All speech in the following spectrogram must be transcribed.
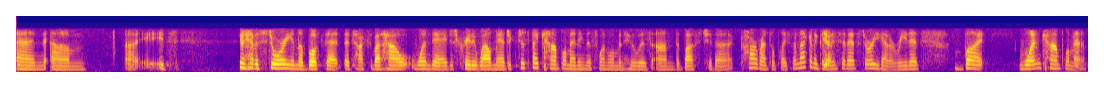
and um uh it's you know, I have a story in the book that that talks about how one day I just created wild magic just by complimenting this one woman who was on the bus to the car rental place. I'm not going to go Yeah. into that story; you got to read it. But one compliment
